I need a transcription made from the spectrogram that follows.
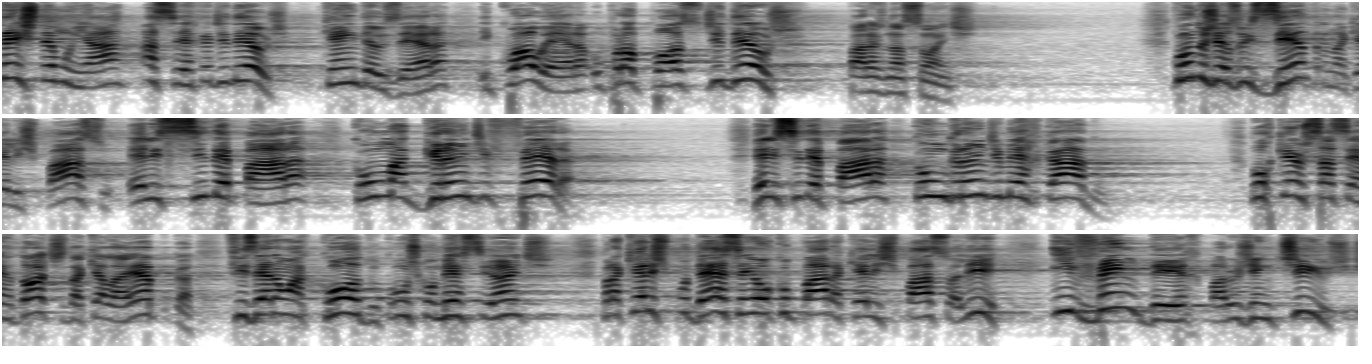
testemunhar acerca de Deus, quem Deus era e qual era o propósito de Deus para as nações. Quando Jesus entra naquele espaço, ele se depara com uma grande feira, ele se depara com um grande mercado, porque os sacerdotes daquela época fizeram um acordo com os comerciantes para que eles pudessem ocupar aquele espaço ali e vender para os gentios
